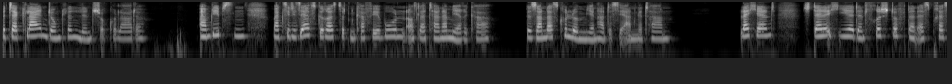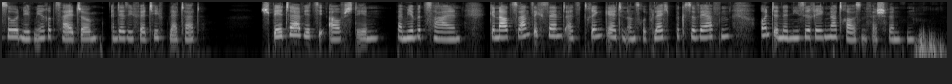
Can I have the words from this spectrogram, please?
mit der kleinen dunklen Lindschokolade. Am liebsten mag sie die selbstgerösteten Kaffeebohnen aus Lateinamerika. Besonders Kolumbien hat es ihr angetan. Lächelnd stelle ich ihr den frisch duftenden Espresso neben ihre Zeitung, in der sie vertieft blättert. Später wird sie aufstehen, bei mir bezahlen, genau 20 Cent als Trinkgeld in unsere Blechbüchse werfen und in den Nieselregen nach draußen verschwinden.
